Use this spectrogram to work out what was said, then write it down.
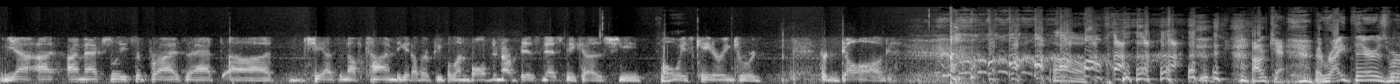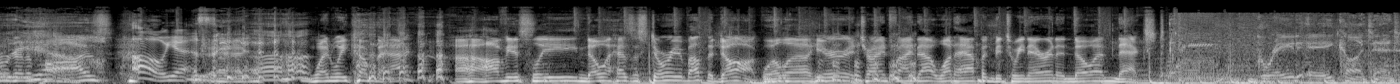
Yeah, I, I'm actually surprised that uh, she has enough time to get other people involved in our business because she's always catering to her her dog. Okay. Right there is where we're going to pause. Oh yes. when we come back, uh, obviously Noah has a story about the dog. We'll uh, hear and try and find out what happened between Aaron and Noah next. Grade A content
